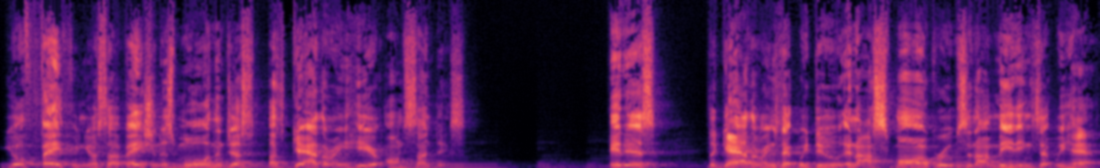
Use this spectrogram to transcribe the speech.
your faith and your salvation is more than just us gathering here on Sundays. It is the gatherings that we do in our small groups and our meetings that we have.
